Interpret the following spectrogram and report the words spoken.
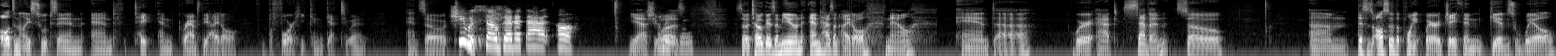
ultimately swoops in and take and grabs the idol before he can get to it. And so, she was so good at that oh yeah, she was. amazing. So Toga's immune and has an idol now. And uh, we're at seven. So um, this is also the point where Jathan gives Will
